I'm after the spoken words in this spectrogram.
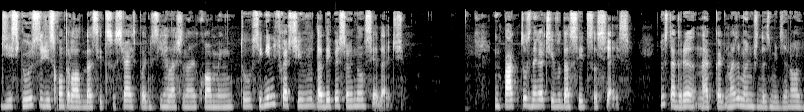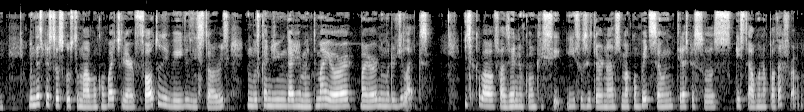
diz que o uso descontrolado das redes sociais pode se relacionar com o aumento significativo da depressão e da ansiedade. Impactos negativos das redes sociais. No Instagram, na época de mais ou menos de 2019, muitas pessoas costumavam compartilhar fotos e vídeos e stories em busca de um engajamento maior, maior número de likes. Isso acabava fazendo com que isso se tornasse uma competição entre as pessoas que estavam na plataforma,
